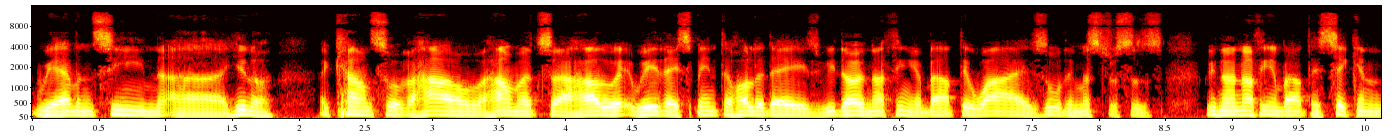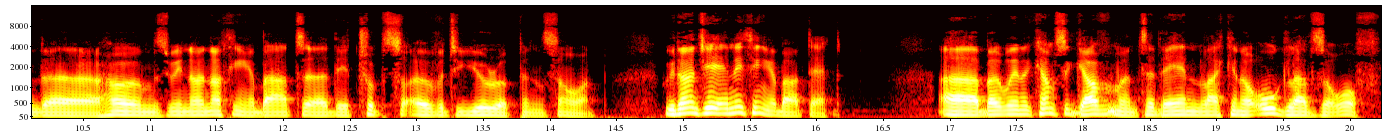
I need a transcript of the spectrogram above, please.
we haven't seen, uh, you know, accounts of how how much uh, how where they spent their holidays. We know nothing about their wives or their mistresses. We know nothing about their second uh, homes. We know nothing about uh, their trips over to Europe and so on. We don't hear anything about that. Uh, but when it comes to government, then like you know, all gloves are off.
